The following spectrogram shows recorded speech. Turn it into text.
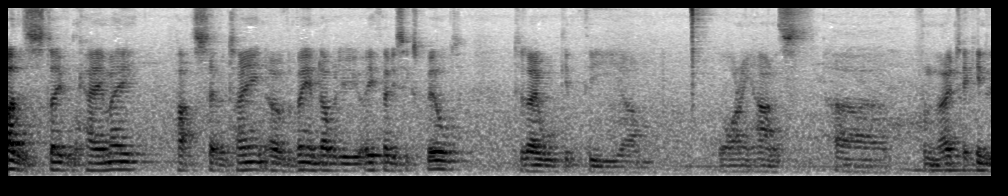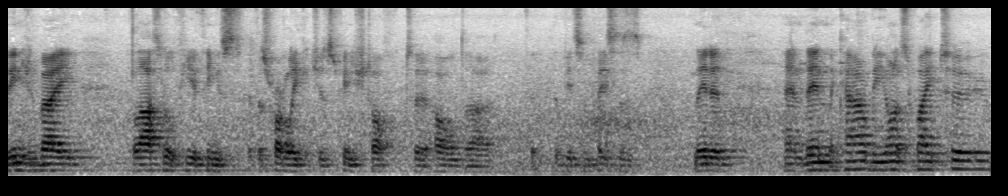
Hi, this is Steve from KME, part 17 of the BMW E36 build. Today we'll get the um, wiring harness uh, from the MoTeC into the engine bay, the last little few things at the throttle linkages finished off to hold uh, the, the, bits and pieces needed, and then the car will be on its way to,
